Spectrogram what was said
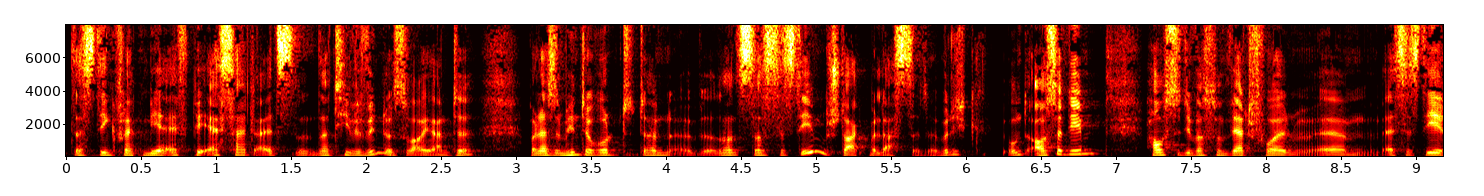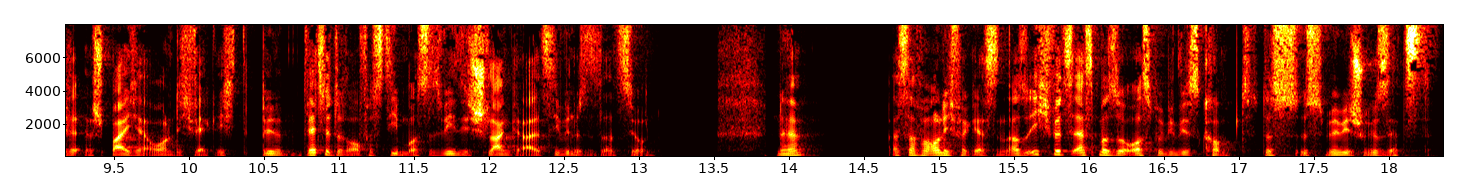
das Ding vielleicht mehr FPS hat als native Windows-Variante, weil das im Hintergrund dann äh, sonst das System stark belastet. Da würde ich, und außerdem haust du dir was vom wertvollen ähm, SSD-Speicher ordentlich weg. Ich wette drauf, das SteamOS ist wesentlich schlanker als die Windows-Installation. Ne? Das darf man auch nicht vergessen. Also ich würde es erstmal so ausprobieren, wie es kommt. Das ist mir schon gesetzt.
